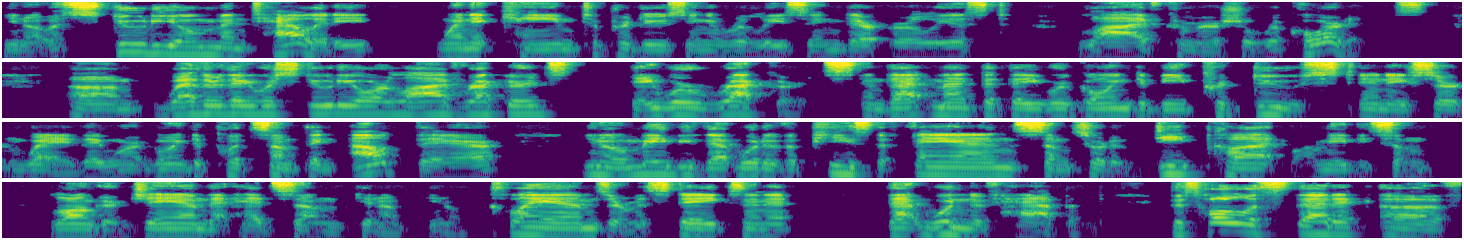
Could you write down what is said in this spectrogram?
you know a studio mentality when it came to producing and releasing their earliest live commercial recordings um, whether they were studio or live records they were records and that meant that they were going to be produced in a certain way they weren't going to put something out there you know, maybe that would have appeased the fans, some sort of deep cut or maybe some longer jam that had some, you know, you know, clams or mistakes in it. That wouldn't have happened. This whole aesthetic of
